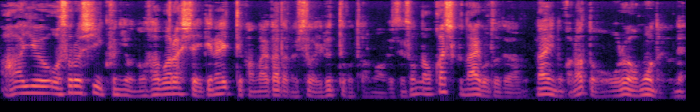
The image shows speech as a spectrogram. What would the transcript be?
ああいう恐ろしい国をのさばらしちゃいけないって考え方の人がいるってことは、まあ別にそんなおかしくないことではないのかなと俺は思うんだよね。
